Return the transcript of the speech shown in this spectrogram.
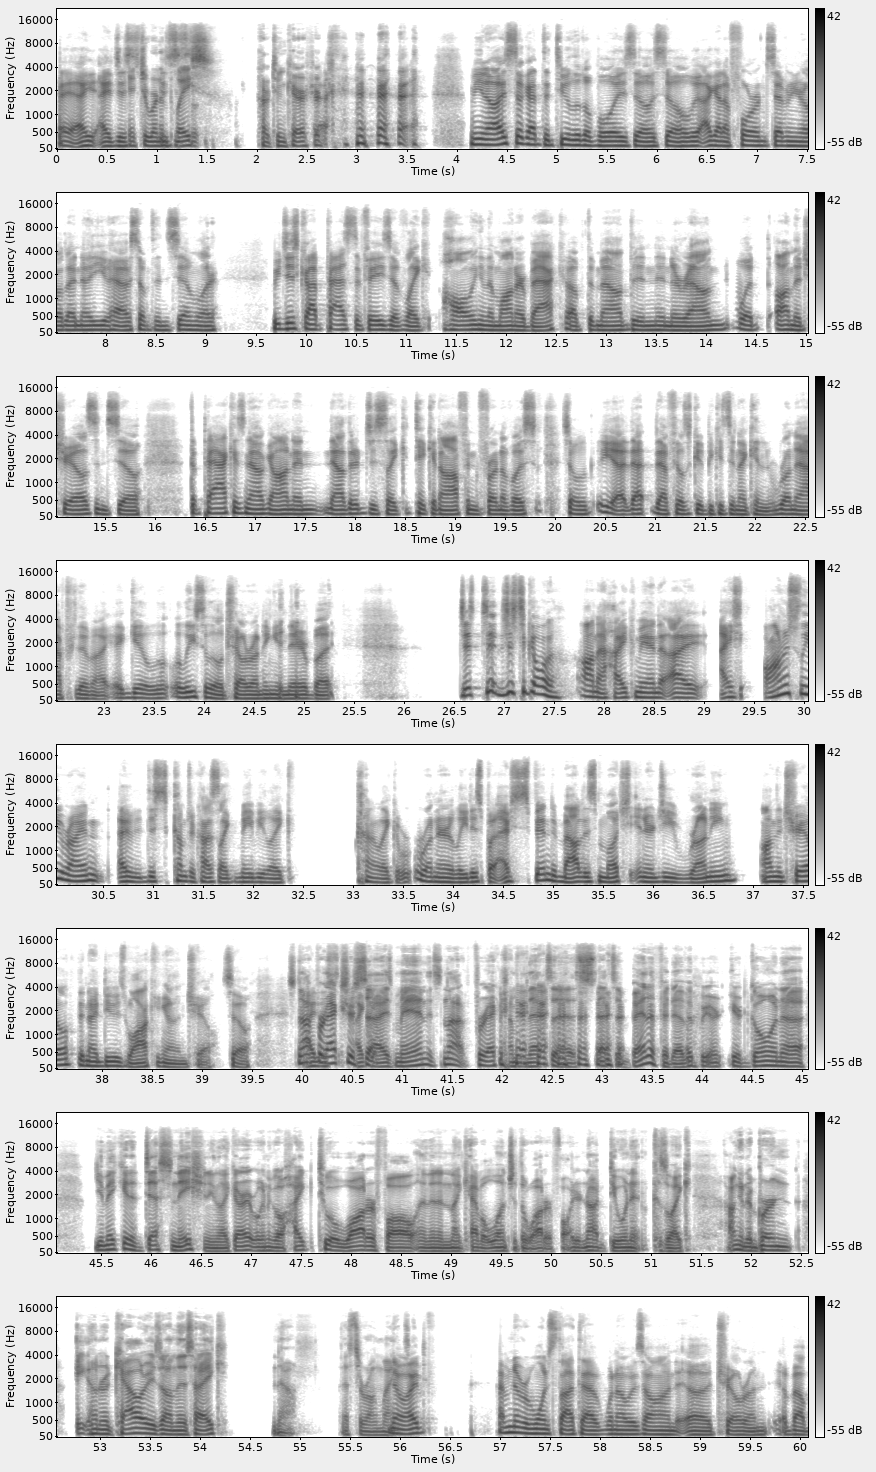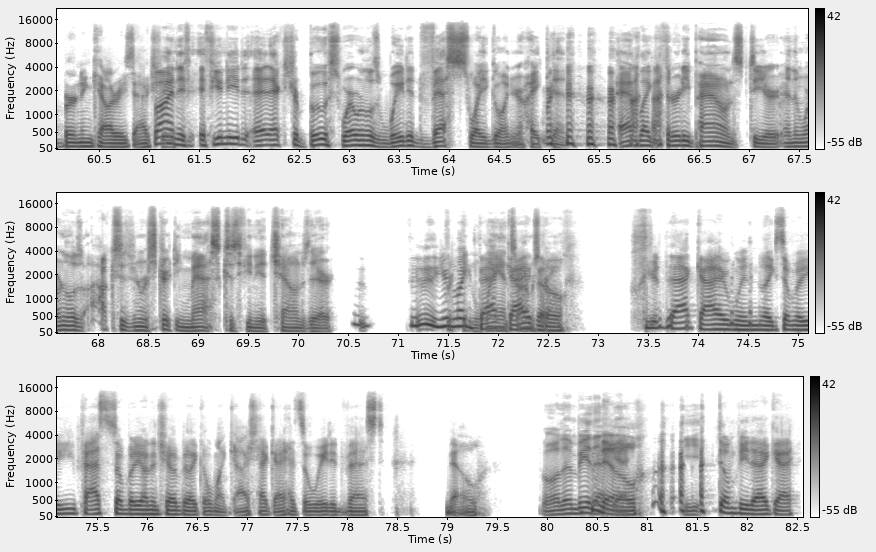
I I, I just Ain't you running it's just- place? Cartoon character. you know, I still got the two little boys though. So I got a four and seven year old. I know you have something similar. We just got past the phase of like hauling them on our back up the mountain and around what on the trails. And so the pack is now gone and now they're just like taking off in front of us. So yeah, that, that feels good because then I can run after them. I, I get at least a little trail running in there, but just to just to go on a hike, man. I I honestly, Ryan, I, this comes across like maybe like kind of like runner elitist, but I spend about as much energy running on the trail than I do is walking on the trail. So It's not I for just- I get- exercise, man. It's not for. Ex- I mean, that's a that's a benefit of it. But you're, you're going to you make it a destination. You're like, all right, we're gonna go hike to a waterfall and then like have a lunch at the waterfall. You're not doing it because like I'm gonna burn 800 calories on this hike. No, that's the wrong mindset. no, I've I've never once thought that when I was on a trail run about burning calories. Actually, Fine. If if you need an extra boost, wear one of those weighted vests while you go on your hike. Then add like 30 pounds to your, and then wear one of those oxygen restricting masks if you need a challenge there. Dude, you're like that Lance guy Armstrong. though. You're that guy when like somebody you pass somebody on the trail, be like, "Oh my gosh, that guy has a weighted vest." No, Well, then be that. no, don't be that guy.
